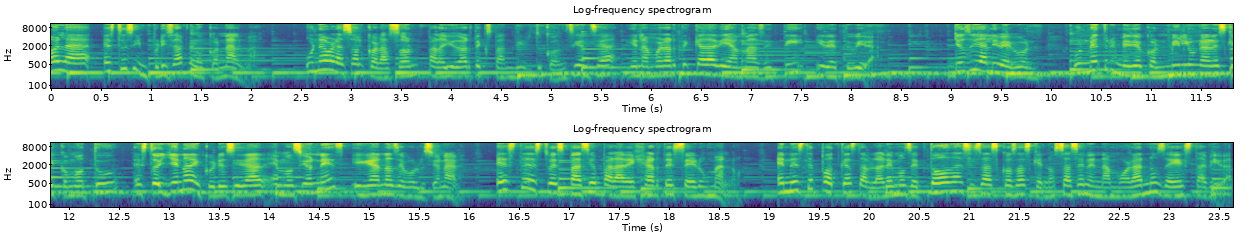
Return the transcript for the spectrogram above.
Hola, esto es Sin Prisa pero con Alma. Un abrazo al corazón para ayudarte a expandir tu conciencia y enamorarte cada día más de ti y de tu vida. Yo soy Ali Begun, un metro y medio con mil lunares que como tú estoy llena de curiosidad, emociones y ganas de evolucionar. Este es tu espacio para dejarte ser humano. En este podcast hablaremos de todas esas cosas que nos hacen enamorarnos de esta vida,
